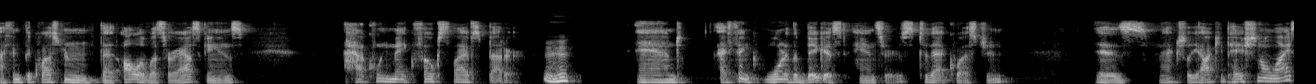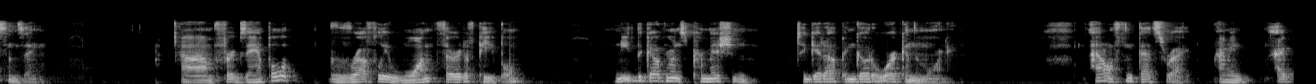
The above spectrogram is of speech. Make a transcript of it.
I think the question that all of us are asking is, how can we make folks' lives better? Mm-hmm. And I think one of the biggest answers to that question is actually occupational licensing. Um, for example, roughly one third of people need the government's permission to get up and go to work in the morning. I don't think that's right. I mean, I,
